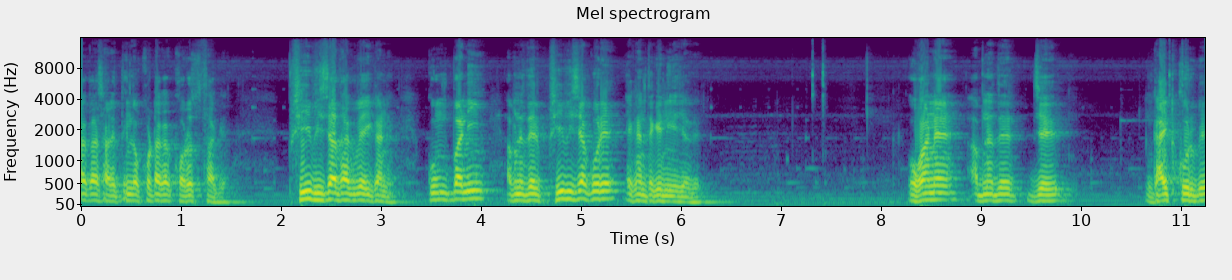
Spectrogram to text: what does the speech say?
টাকা, সাড়ে তিন লক্ষ টাকা খরচ থাকে। ফ্রি ভিসা থাকবে এখানে। কোম্পানি আপনাদের ফ্রি ভিসা করে এখান থেকে নিয়ে যাবে। ওখানে আপনাদের যে গাইড করবে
